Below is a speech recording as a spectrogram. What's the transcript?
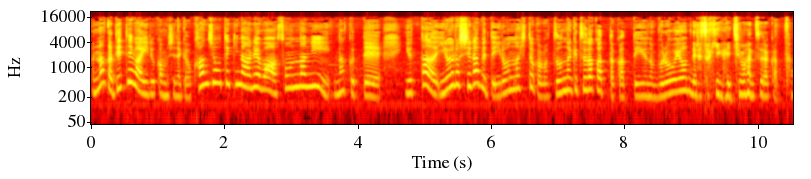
なんか出てはいるかもしれないけど感情的なあれはそんなになくて言ったらいろいろ調べていろんな人がどんだけ辛かったかっていうのブログ読んでる時が一番辛かった。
